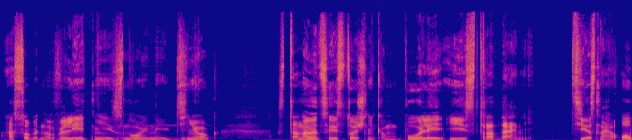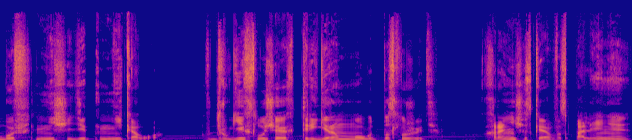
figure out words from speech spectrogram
особенно в летний знойный денек, становятся источником боли и страданий. Тесная обувь не щадит никого. В других случаях триггером могут послужить хроническое воспаление,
